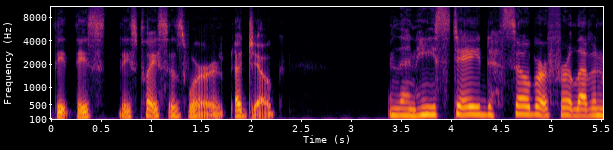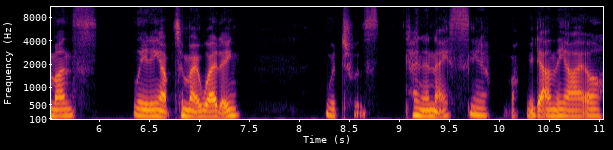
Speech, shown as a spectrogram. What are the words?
These, these places were a joke. And then he stayed sober for 11 months leading up to my wedding, which was kind of nice, you know, walk me down the aisle.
